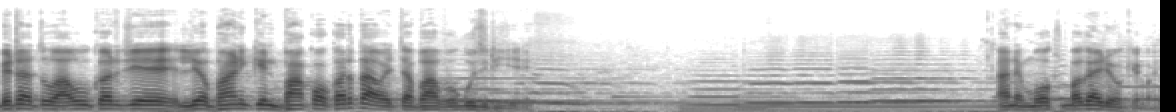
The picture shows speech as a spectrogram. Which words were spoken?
બેટા, તું આવું કરજે. લ્યો, ભાણકીને ભાંકો કરતા હોય ત્યાં ભાવો ગુજરી જાય આને મોક્ષ બગાડ્યો કહેવાય.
